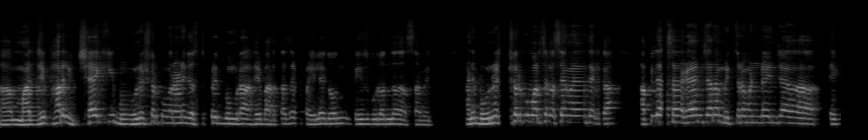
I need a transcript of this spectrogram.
माझी फार इच्छा आहे की भुवनेश्वर कुमार आणि जसप्रीत बुमराह हे भारताचे पहिले दोन तेज गोलंदाज असावेत. आणि भुवनेश्वर कुमारचं कसं आहे माहितीये का? आपल्या सगळ्यांच्या ना मित्रमंडळींच्या एक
